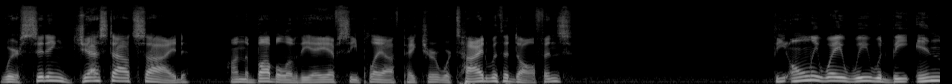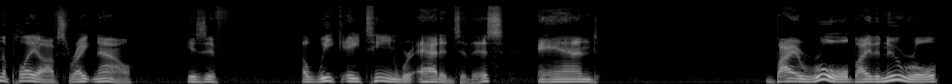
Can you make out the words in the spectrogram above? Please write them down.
We're sitting just outside on the bubble of the AFC playoff picture. We're tied with the Dolphins. The only way we would be in the playoffs right now is if a week 18 were added to this. And by rule, by the new rule,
